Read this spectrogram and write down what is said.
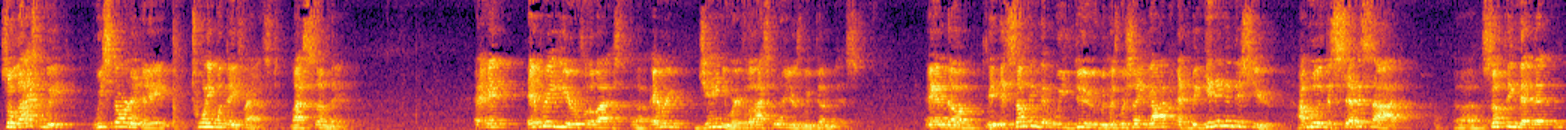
So last week, we started a 21 day fast last Sunday. And every year for the last, uh, every January for the last four years, we've done this. And um, it- it's something that we do because we're saying, God, at the beginning of this year, I'm willing to set aside uh, something that, that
